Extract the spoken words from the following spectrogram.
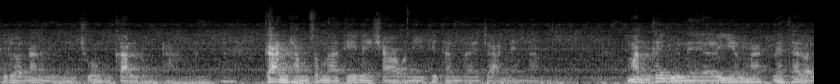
ที่เรานั่งอยู่ในช่วงของการหลงทางนั้น การทำสมาธิในเช้าวันนี้ที่ท่านพระอาจารย์แนะนำมันก็อยู่ในอริยมรรคนะถ้าเรา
